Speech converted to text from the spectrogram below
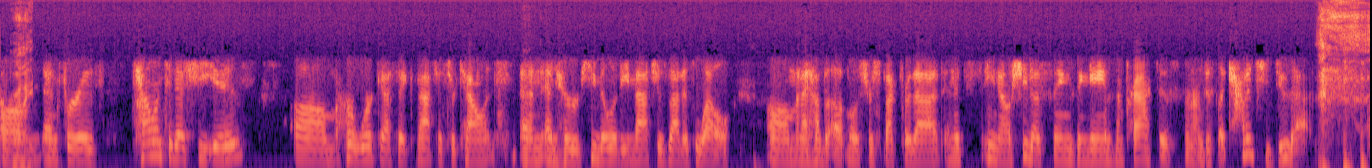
Um, right. And for as talented as she is, um, her work ethic matches her talent, and, and her humility matches that as well. Um, and I have the utmost respect for that. And it's, you know, she does things in games and practice, and I'm just like, how did she do that?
